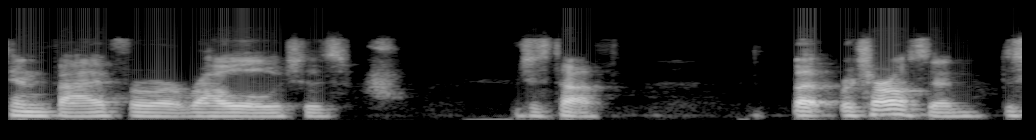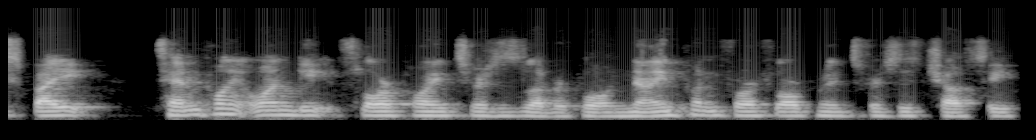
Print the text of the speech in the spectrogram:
10,500 for Raul, which is which is tough. But Richarlison, despite 10.1 deep floor points versus Liverpool, 9.4 floor points versus Chelsea,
